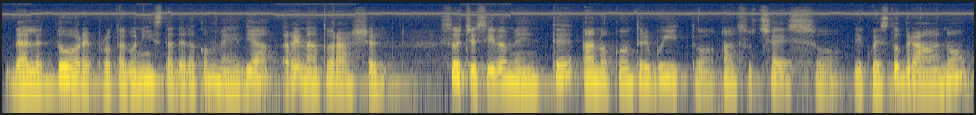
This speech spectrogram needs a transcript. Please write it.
dall'attore protagonista della commedia Renato Raschel. Successivamente hanno contribuito al successo di questo brano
